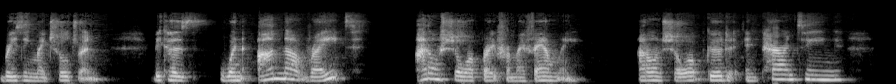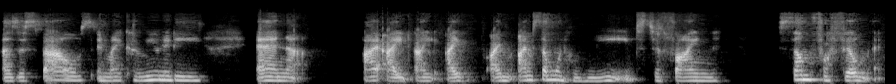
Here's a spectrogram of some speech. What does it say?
raising my children, because when I'm not right, I don't show up right for my family. I don't show up good in parenting, as a spouse, in my community. And I, I, I, I, I'm, I'm someone who needs to find some fulfillment.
